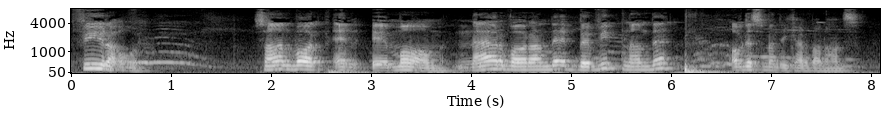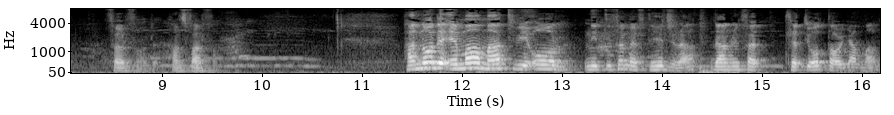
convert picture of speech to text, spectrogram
Fyra år. Så han var en imam, närvarande, bevittnande av det som hände i Karbala, hans förfader, hans farfar. Han nådde imamat vid år 95 efter Hijra, där han är ungefär 38 år gammal.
